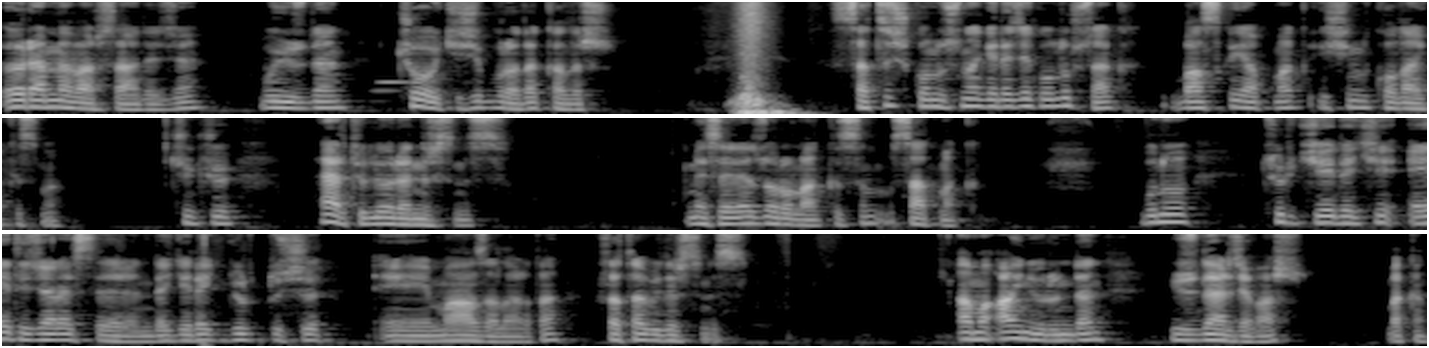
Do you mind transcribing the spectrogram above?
Öğrenme var sadece. Bu yüzden çoğu kişi burada kalır. Satış konusuna gelecek olursak baskı yapmak işin kolay kısmı. Çünkü her türlü öğrenirsiniz. Mesele zor olan kısım satmak. Bunu Türkiye'deki e-ticaret sitelerinde gerek yurt dışı e, mağazalarda satabilirsiniz. Ama aynı üründen yüzlerce var. Bakın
